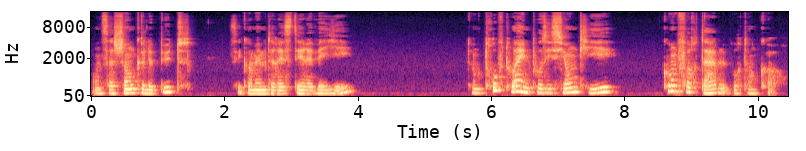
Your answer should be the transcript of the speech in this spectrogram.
en sachant que le but, c'est quand même de rester réveillé. Donc trouve-toi une position qui est confortable pour ton corps.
